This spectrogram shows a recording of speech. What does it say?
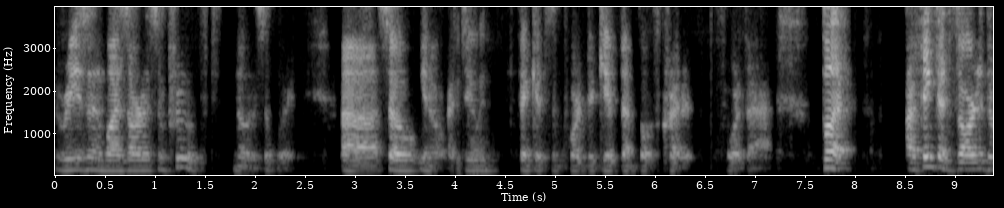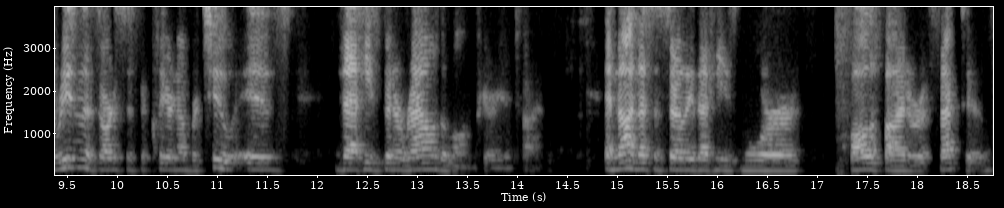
reason why Zardes improved noticeably. Uh, so, you know, I do think it's important to give them both credit for that. But I think that Zardes, the reason that Zardes is the clear number two is that he's been around a long period of time. And not necessarily that he's more qualified or effective,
